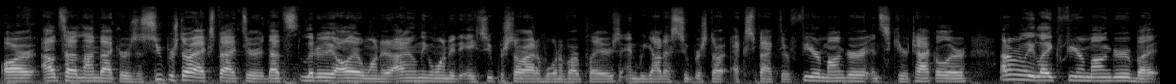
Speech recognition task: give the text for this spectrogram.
our outside linebacker is a superstar X Factor. That's literally all I wanted. I only wanted a superstar out of one of our players, and we got a superstar X Factor Fearmonger and Secure Tackler. I don't really like Fearmonger, but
